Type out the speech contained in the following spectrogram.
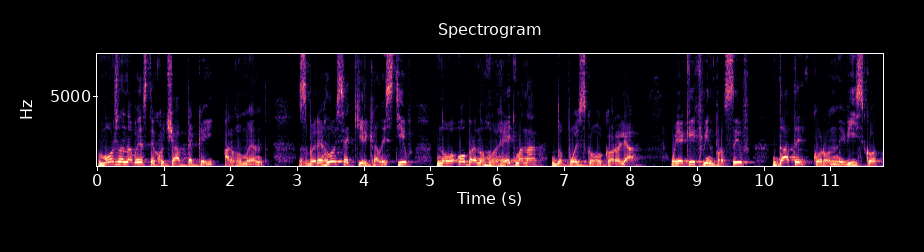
можна навести хоча б такий аргумент. Збереглося кілька листів новообраного гетьмана до польського короля, у яких він просив дати коронне військо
